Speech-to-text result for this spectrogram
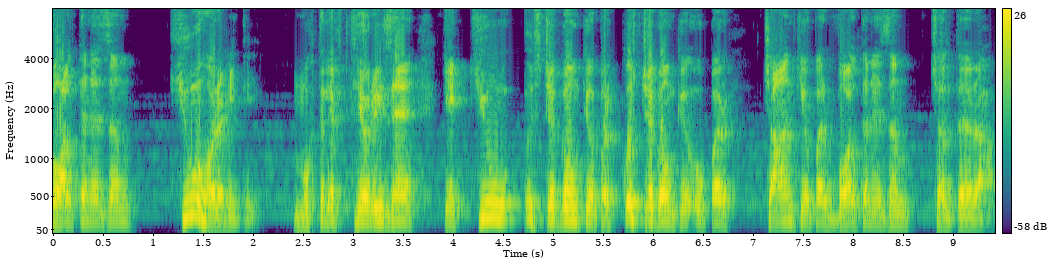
والکنزم کیوں ہو رہی تھی؟ مختلف تھیوریز ہیں کہ کیوں اس جگہوں کے اوپر، کچھ جگہوں کے اوپر چاند کے اوپر والکنزم چلتے رہا۔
